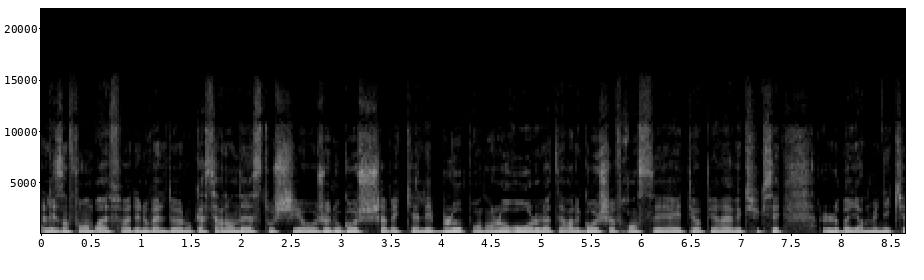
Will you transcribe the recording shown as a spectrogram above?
Les infos en bref, des nouvelles de Lucas Hernandez touché au genou gauche avec les Bleus pendant l'Euro. Le latéral gauche français a été opéré avec succès. Le Bayern Munich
